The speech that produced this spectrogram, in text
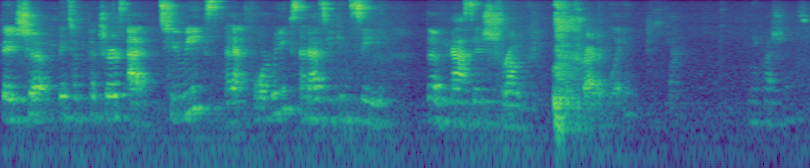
they, show, they took pictures at two weeks and at four weeks, and as you can see, the masses shrunk incredibly. Any questions?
